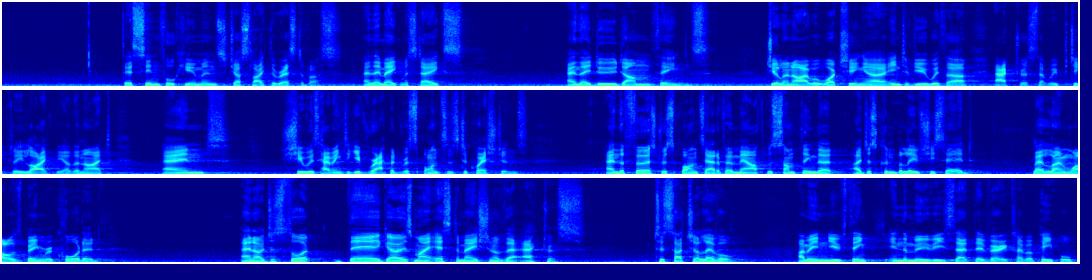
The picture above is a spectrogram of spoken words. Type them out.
They're sinful humans just like the rest of us, and they make mistakes and they do dumb things. Jill and I were watching an interview with an actress that we particularly liked the other night, and she was having to give rapid responses to questions. And the first response out of her mouth was something that I just couldn't believe she said, let alone while it was being recorded. And I just thought, there goes my estimation of that actress to such a level. I mean, you think in the movies that they're very clever people,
